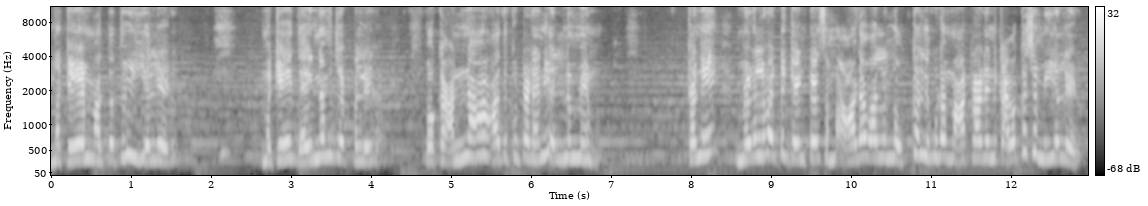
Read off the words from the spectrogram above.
మాకేం మద్దతు ఇయ్యలేడు. మాకే ధైర్యం చెప్పలేడు. ఒక అన్న ఆదుకుంటాడని వెళ్ళినాం మేము. కానీ మెడలు బట్టి గెంటేసాం ఆడవాళ్ళని ఒక్కరిని కూడా మాట్లాడడానికి అవకాశం ఇవ్వలేడు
